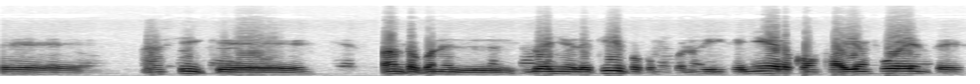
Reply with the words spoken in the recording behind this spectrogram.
eh, así que tanto con el dueño del equipo como con los ingenieros, con Fabián Fuentes,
